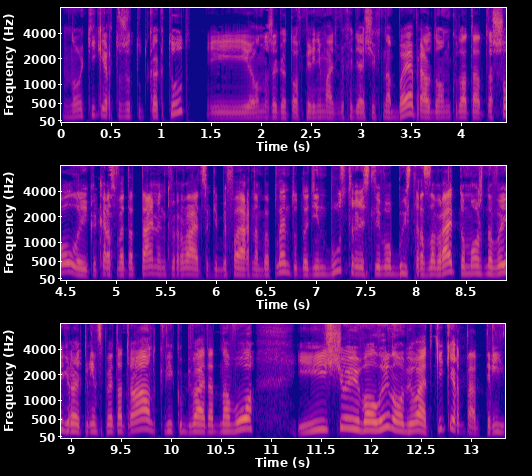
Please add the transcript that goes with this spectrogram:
Но Кикерт уже тут как тут, и он уже готов принимать выходящих на Б. Правда, он куда-то отошел, и как раз в этот тайминг вырывается QB Fire на B plant. Тут один бустер, если его быстро забрать, то можно выиграть, в принципе, этот раунд. Квик убивает одного, и еще и Волына убивает Кикерта. 3-3,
